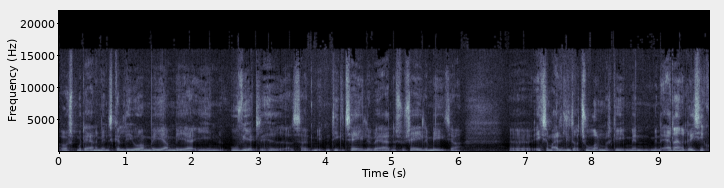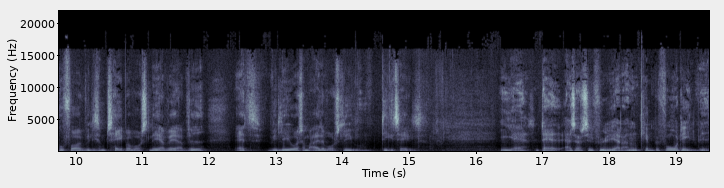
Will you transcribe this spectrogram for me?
os moderne mennesker, lever mere og mere i en uvirkelighed, altså i den digitale verden, sociale medier, øh, ikke så meget i litteraturen måske, men, men er der en risiko for, at vi ligesom taber vores nærvær ved, at vi lever så meget af vores liv digitalt? Ja, der, altså selvfølgelig er der en kæmpe fordel ved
